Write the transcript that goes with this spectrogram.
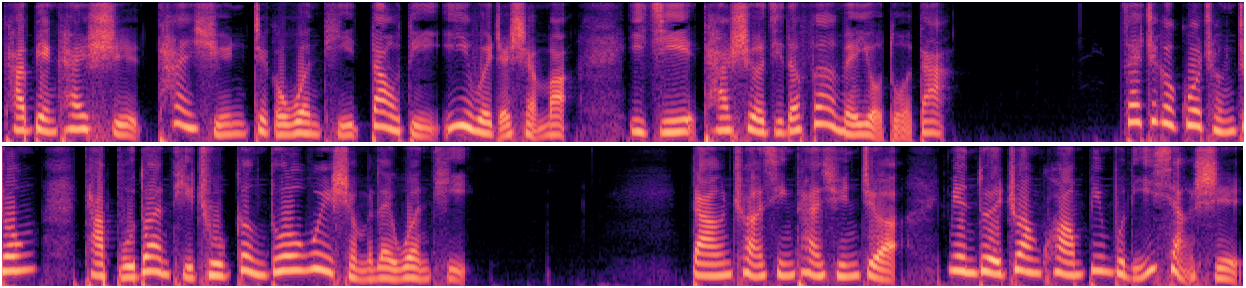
他便开始探寻这个问题到底意味着什么，以及它涉及的范围有多大。在这个过程中，他不断提出更多为什么类问题。当创新探寻者面对状况并不理想时，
